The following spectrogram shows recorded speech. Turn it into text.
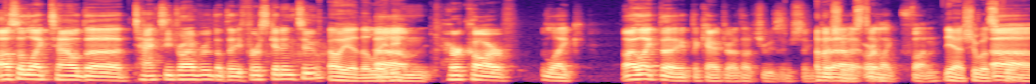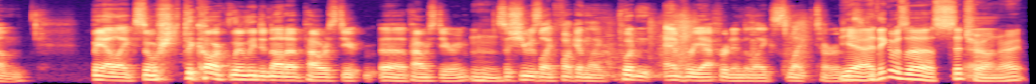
I also liked how the taxi driver that they first get into, oh yeah the lady um, her car, like, I like the the character. I thought she was interesting, I thought but, she uh, or like fun. yeah she was cool. Um, but yeah, like so the car clearly did not have power steer uh, power steering, Mhm. so she was like fucking like putting every effort into like slight turns. yeah i think it was a citroen Um, right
